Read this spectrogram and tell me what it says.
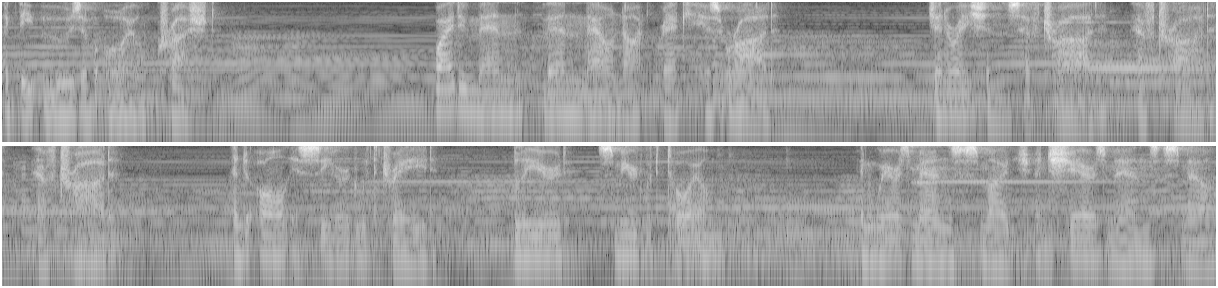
like the ooze of oil crushed. Why do men then now not reck his rod? Generations have trod, have trod, have trod, and all is seared with trade, bleared, smeared with toil, and wears man's smudge and shares man's smell.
